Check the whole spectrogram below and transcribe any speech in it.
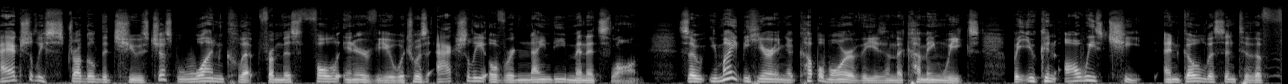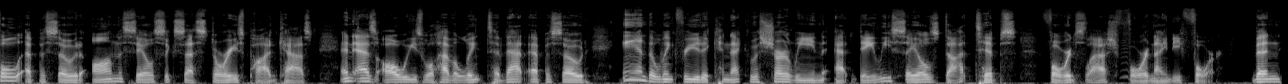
I actually struggled to choose just one clip from this full interview, which was actually over 90 minutes long. So you might be hearing a couple more of these in the coming weeks, but you can always cheat and go listen to the full episode on the Sales Success Stories podcast. And as always, we'll have a link to that episode and a link for you to connect with Sharleen at dailysales.tips forward slash 494. Then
